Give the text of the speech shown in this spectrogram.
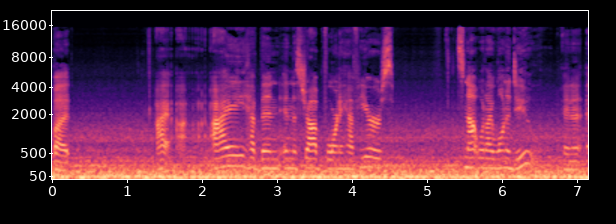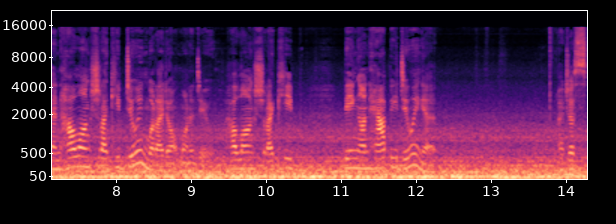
But I, I, have been in this job four and a half years. It's not what I want to do. And, and how long should I keep doing what I don't want to do? How long should I keep being unhappy doing it? I just,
